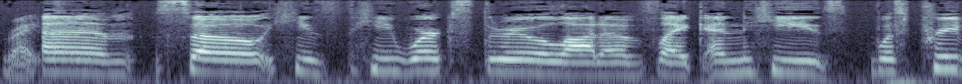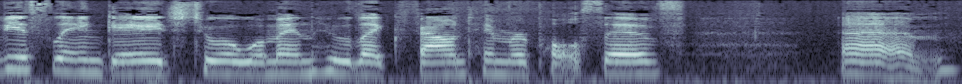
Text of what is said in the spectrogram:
right? Um, so he's he works through a lot of like, and he was previously engaged to a woman who like found him repulsive, um,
